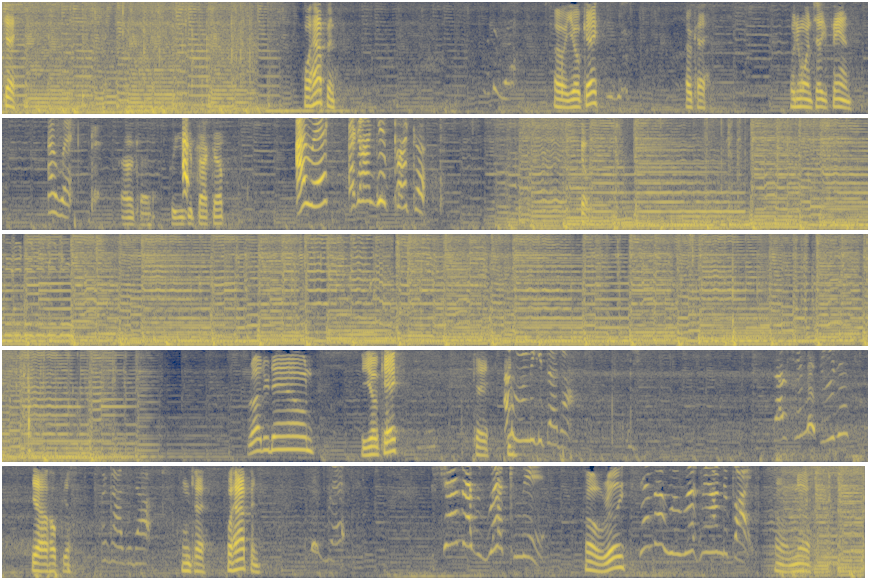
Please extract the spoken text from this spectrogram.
Okay. What happened? Oh, you okay? Okay. What do you want to tell your fans? I went. Okay. Will you get back up? I went. I gotta get back up. Go. Ride her down. Are you okay? Okay. I want to get that out. Dad, can I do this? Yeah, I'll help you. I got it out. Okay. What happened? It's wet. Santa wrecked me. Oh, really? Santa will wreck me on the bike. Oh, no.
